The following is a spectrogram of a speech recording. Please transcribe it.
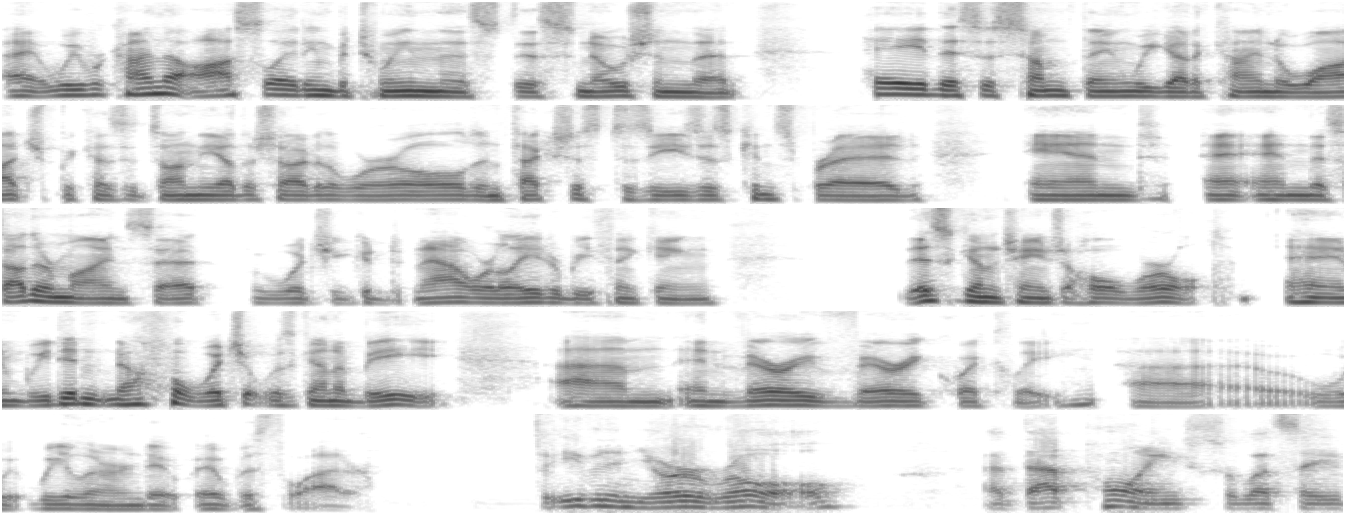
uh, we were kind of oscillating between this this notion that hey, this is something we got to kind of watch because it's on the other side of the world. Infectious diseases can spread, and and this other mindset, which you could now or later be thinking, this is going to change the whole world, and we didn't know which it was going to be. Um, and very very quickly, uh, we, we, learned it, it was the latter. So even in your role at that point, so let's say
